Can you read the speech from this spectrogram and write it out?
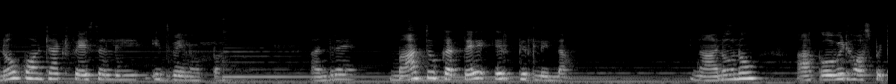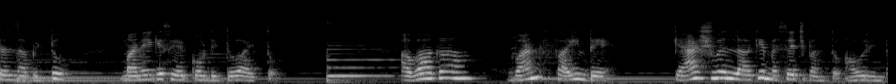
ನೋ ಕಾಂಟ್ಯಾಕ್ಟ್ ಫೇಸಲ್ಲಿ ಇದ್ವೇನೋಪ್ಪ ಅಂದರೆ ಮಾತುಕತೆ ಇರ್ತಿರ್ಲಿಲ್ಲ. ನಾನೂ ಆ ಕೋವಿಡ್ ಹಾಸ್ಪಿಟಲ್ನ ಬಿಟ್ಟು ಮನೆಗೆ ಸೇರಿಕೊಂಡಿದ್ದು ಆಯಿತು. ಅವಾಗ ಒನ್ ಫೈನ್ ಡೇ ಕ್ಯಾಶುವಲ್ ಆಗಿ ಮೆಸೇಜ್ ಬಂತು ಅವರಿಂದ.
